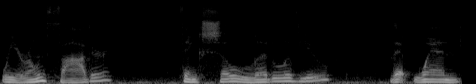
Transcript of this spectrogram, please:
Where your own father thinks so little of you that when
